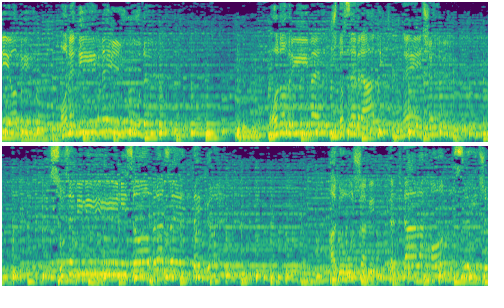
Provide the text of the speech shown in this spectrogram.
vidio bi one divne ljude. Ono vrime što se vratit neće. Suze bi mi niz obraze tekle A duša bi trptala od sriće.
